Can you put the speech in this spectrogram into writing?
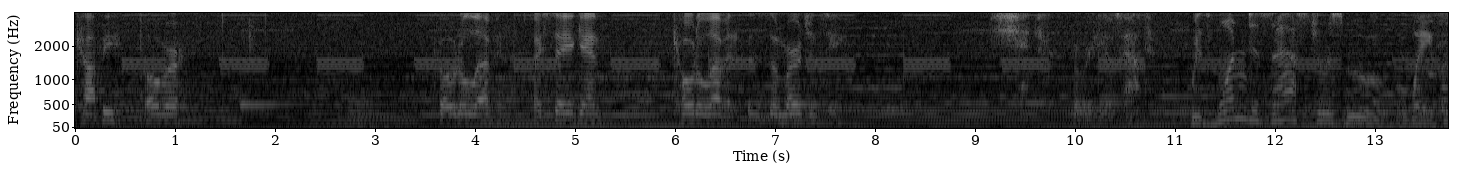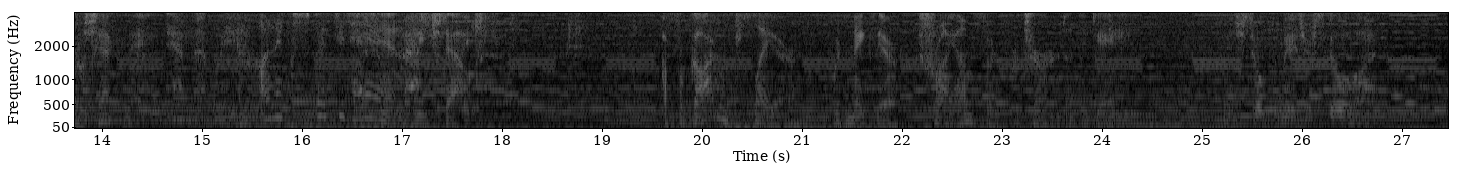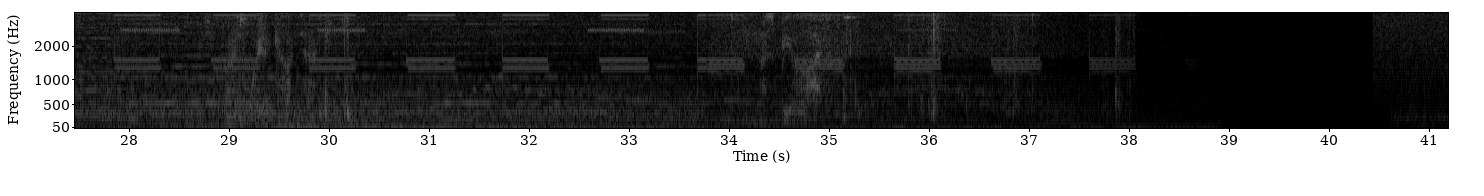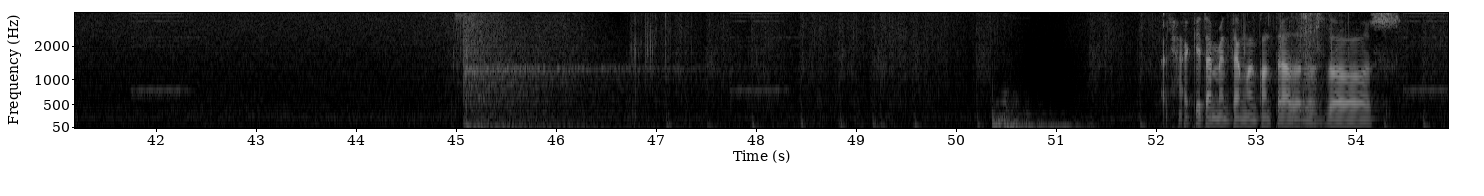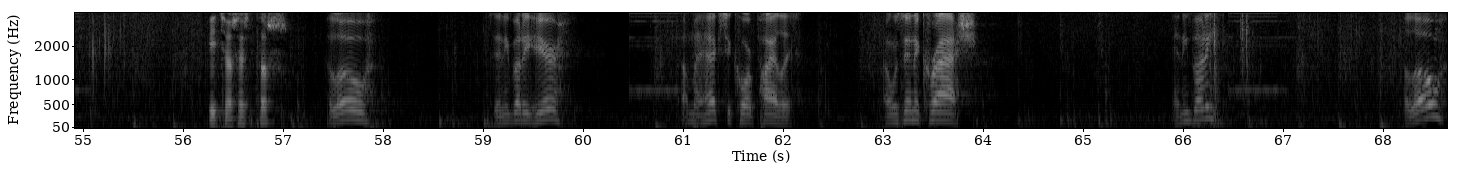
Copy? Over. Code 11. I say again, Code 11. This is emergency. Shit, the radio's out. With one disastrous move away from hmm. checkmate, Damn that an unexpected hand reached out. A forgotten player would make their triumphant return to the game. I just hope the Major's still alive. Aquí también tengo encontrado los dos bichos estos. Hello? Anybody here? I'm a Hexacore pilot. I was in a crash. Anybody? Hello?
